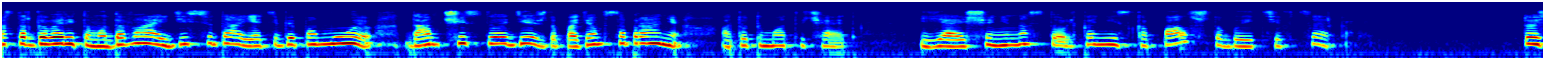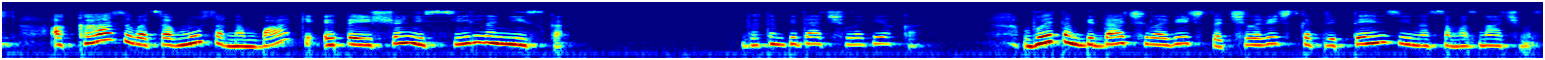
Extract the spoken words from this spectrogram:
Пастор говорит ему, давай, иди сюда, я тебе помою, дам чистую одежду, пойдем в собрание. А тот ему отвечает, я еще не настолько низко пал, чтобы идти в церковь. То есть оказывается в мусорном баке это еще не сильно низко. В этом беда человека. В этом беда человечества, человеческой претензии на самозначимость.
